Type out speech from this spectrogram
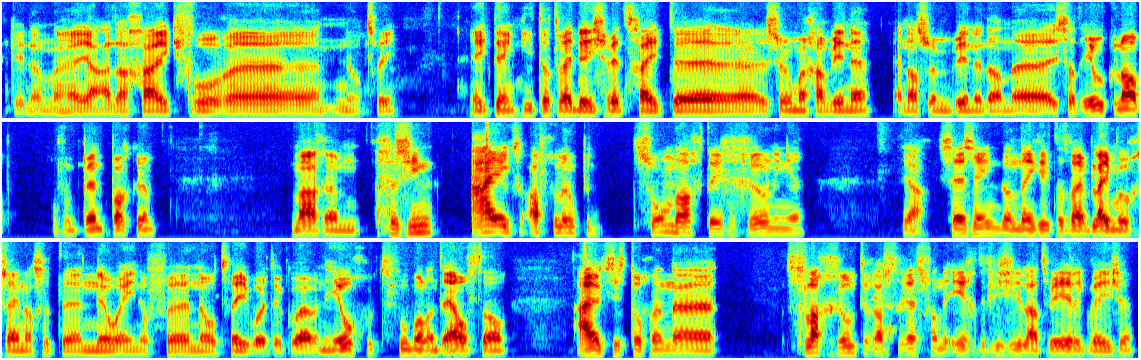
Oké, dan, eh, ja, dan ga ik voor eh 0-2. Ik denk niet dat wij deze wedstrijd eh, zomaar gaan winnen. En als we hem winnen, dan eh, is dat heel knap. Of een punt pakken. Maar ehm, gezien Ajax afgelopen zondag tegen Groningen. Ja, 6-1. Dan denk ik dat wij blij mogen zijn als het eh, 0-1 of eh 0-2 wordt. Ook we hebben een heel goed voetballend elftal. Ajax is toch een slag groter als de rest van de Eredivisie. Laten we eerlijk wezen.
